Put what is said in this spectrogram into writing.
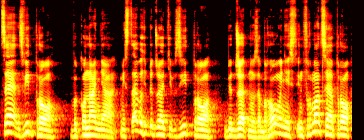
Це звіт про виконання місцевих бюджетів, звіт про бюджетну заборгованість, інформація про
